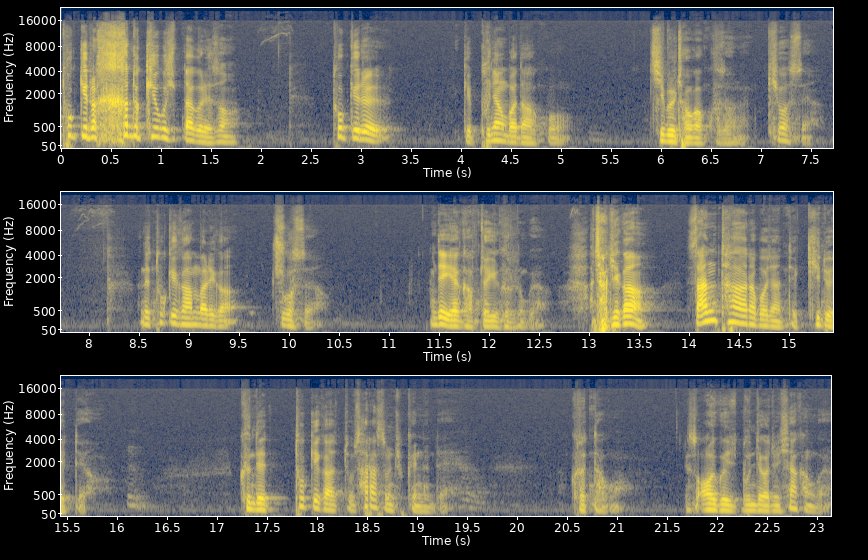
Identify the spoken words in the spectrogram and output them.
토끼를 하도 키우고 싶다 그래서 토끼를 이렇게 분양받아 갖고 집을 져 갖고서 키웠어요. 근데 토끼가 한 마리가 죽었어요. 근데 얘가 갑자기 그러는 거야. 자기가 산타 할아버지한테 기도했대요. 근데 토끼가 좀 살았으면 좋겠는데 그렇다고. 그래서 어 이거 문제가 좀 심각한 거예요.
